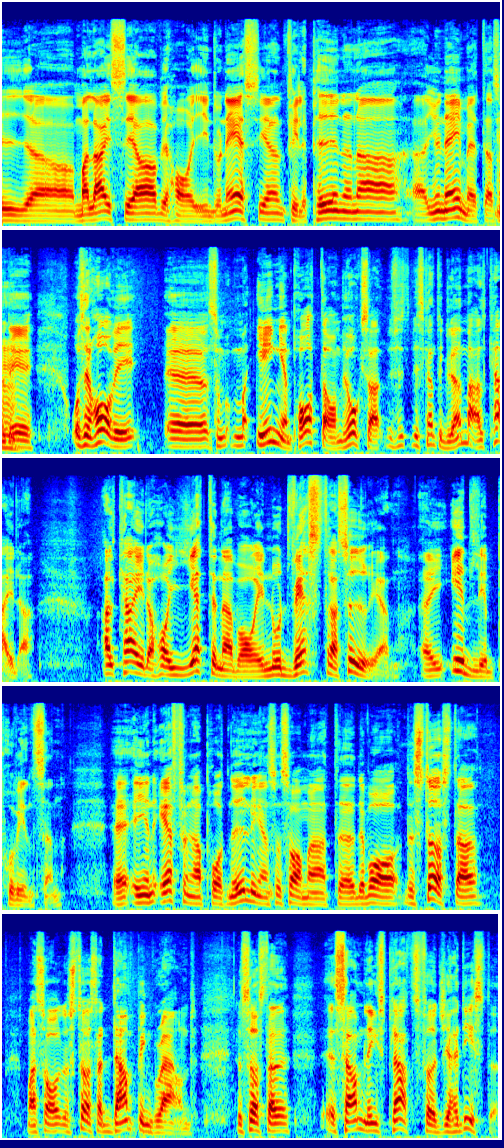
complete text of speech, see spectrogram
i uh, Malaysia, vi har i Indonesien, Filippinerna, uh, you name it. Alltså mm. det, och sen har vi, som ingen pratar om, vi, också, vi ska inte glömma Al-Qaida. Al-Qaida har jättenärvaro i nordvästra Syrien, i Idlib-provinsen. I en FN-rapport nyligen så sa man att det var det största man sa det största dumping ground, det största eh, samlingsplats för jihadister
